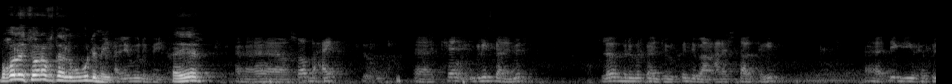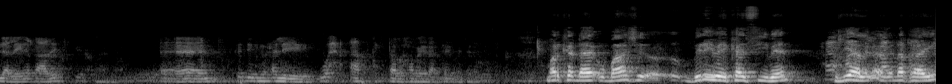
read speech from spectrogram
boqol iyo toban afarta lagugu dhimay. Haye soo baxay. Kenya ingiriiskaan imid laba beri markaan joogo kadib aan macna isbitaal tegey. Dhiiggii wixii kulaa laga qaaday. Kadib waxaa la yidhi wax aad qabtaba haba yaraatay ma jiro marka dha- birihii bay kaa siibeen. Keliyaha lagaaga dhaqaayey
